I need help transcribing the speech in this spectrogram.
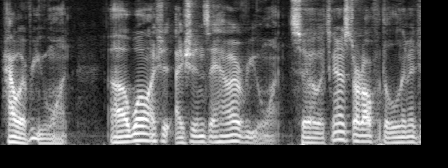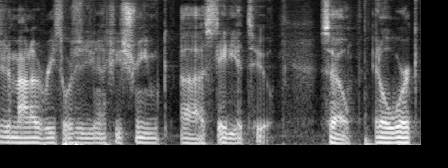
however you want. Uh, well, I should I shouldn't say however you want. So it's going to start off with a limited amount of resources you can actually stream uh, Stadia to. So it'll work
